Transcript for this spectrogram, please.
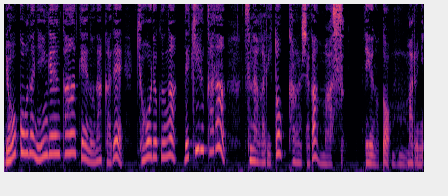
良好な人間関係の中で協力ができるからつながりと感謝が増すっていうのと、うん。丸2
